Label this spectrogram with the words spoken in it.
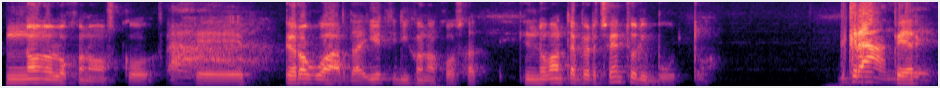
No, non lo conosco. Ah. Eh, però guarda, io ti dico una cosa: il 90% li butto. Grande. Per,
